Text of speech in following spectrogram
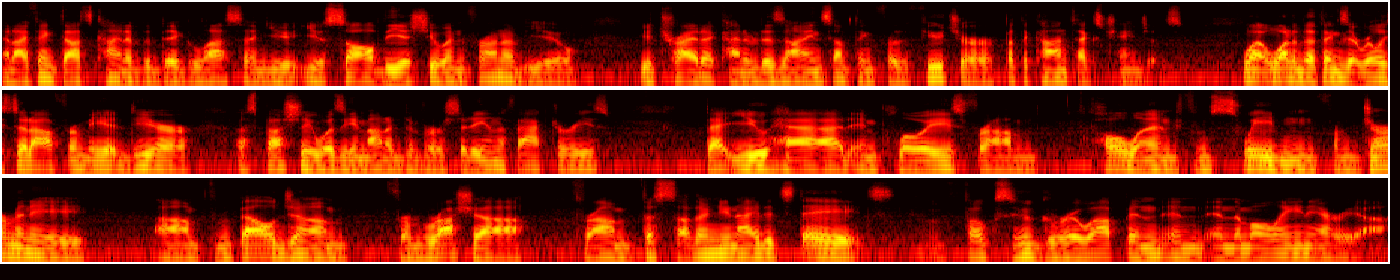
And I think that's kind of the big lesson. You, you solve the issue in front of you, you try to kind of design something for the future, but the context changes. One of the things that really stood out for me at Deere, especially, was the amount of diversity in the factories. That you had employees from Poland, from Sweden, from Germany, um, from Belgium, from Russia, from the southern United States, folks who grew up in, in, in the Moline area.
